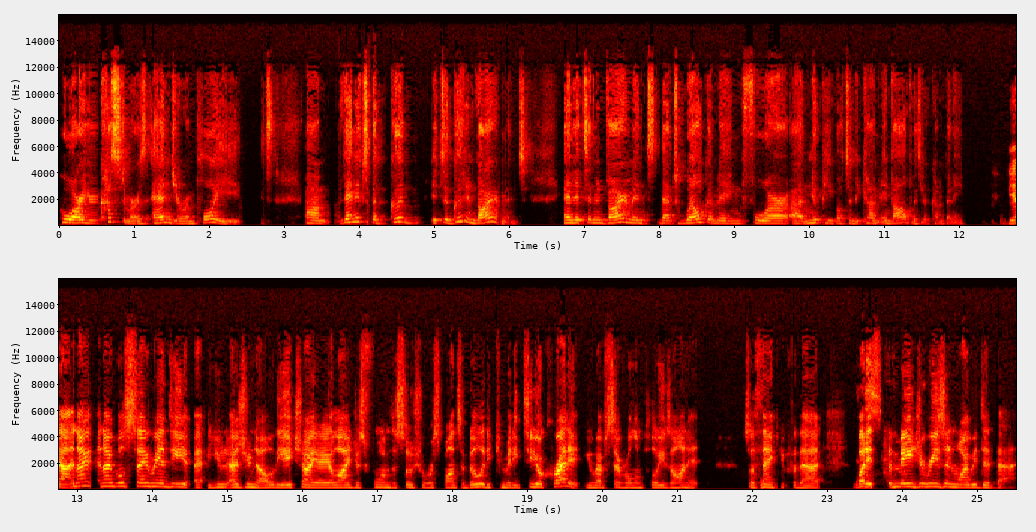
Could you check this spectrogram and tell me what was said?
who are your customers and your employees, um, then it's a good it's a good environment. and it's an environment that's welcoming for uh, new people to become involved with your company. Yeah, and I and I will say, Randi, uh, you as you know, the HIALI just formed the Social Responsibility Committee. To your credit, you have several employees on it, so thank you for that. Yes. But it's the major reason why we did that,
